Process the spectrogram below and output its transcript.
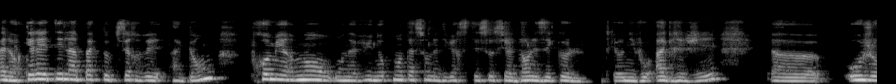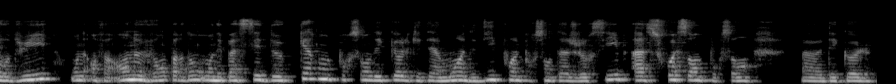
Alors, quel a été l'impact observé à Gand? Premièrement, on a vu une augmentation de la diversité sociale dans les écoles, au niveau agrégé, euh, aujourd'hui, enfin en 9 ans, pardon, on est passé de 40% d'écoles qui étaient à moins de 10 points de pourcentage de leur cible à 60% euh, d'écoles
